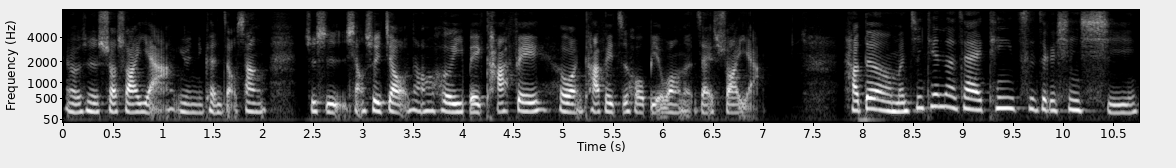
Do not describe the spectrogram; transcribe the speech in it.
然后是刷刷牙，因为你可能早上就是想睡觉，然后喝一杯咖啡，喝完咖啡之后别忘了再刷牙。好的，我们今天呢再听一次这个信息。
